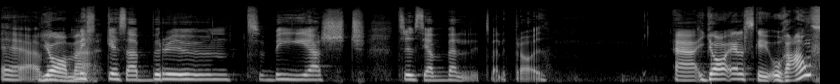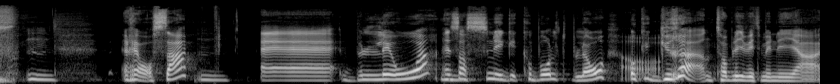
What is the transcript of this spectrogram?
Eh. Mycket så här brunt, beige trivs jag väldigt, väldigt bra i. Eh, jag älskar ju orange, rosa, eh, blå, en sån snygg koboltblå och grönt har blivit min nya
